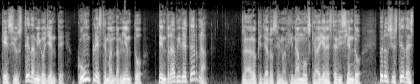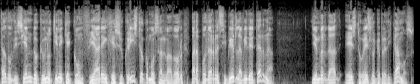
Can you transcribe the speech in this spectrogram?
que si usted, amigo oyente, cumple este mandamiento, tendrá vida eterna. Claro que ya nos imaginamos que alguien esté diciendo, pero si usted ha estado diciendo que uno tiene que confiar en Jesucristo como Salvador para poder recibir la vida eterna. Y en verdad, esto es lo que predicamos.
